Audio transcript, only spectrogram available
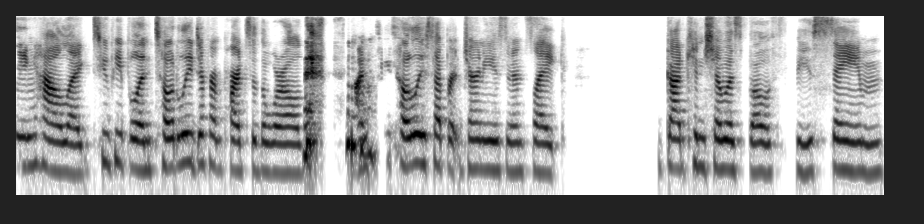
seeing how like two people in totally different parts of the world on two totally separate journeys and it's like God can show us both these same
